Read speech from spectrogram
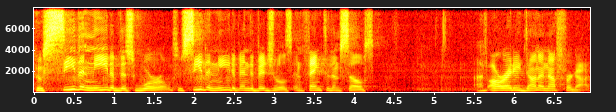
who see the need of this world, who see the need of individuals, and think to themselves, I've already done enough for God.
